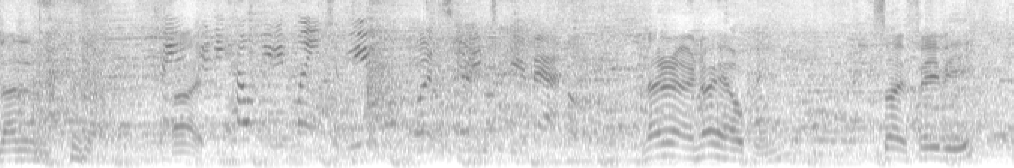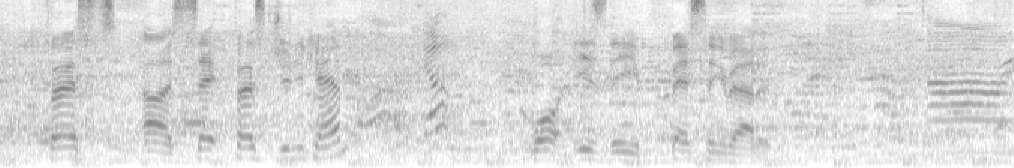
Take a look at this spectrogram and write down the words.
No, no, no. All right. Can you help me with my interview? What's your interview about? No, no, no, no helping. So Phoebe, first, uh, se- first junior camp. Yep. What is the best thing about it? Um,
